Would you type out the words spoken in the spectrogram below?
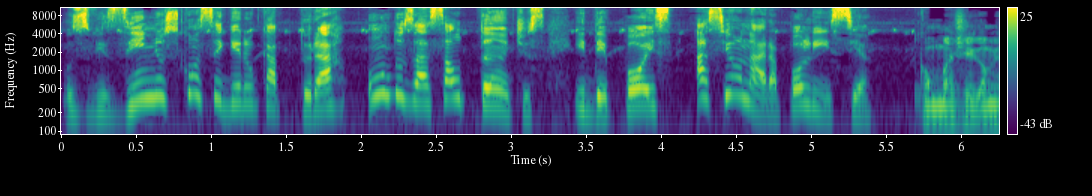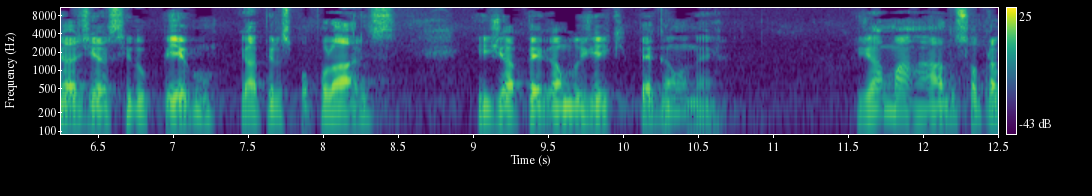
os vizinhos conseguiram capturar um dos assaltantes e depois acionar a polícia. Como nós chegamos, já tinha sido pego já pelos populares e já pegamos do jeito que pegamos, né? Já amarrado só para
